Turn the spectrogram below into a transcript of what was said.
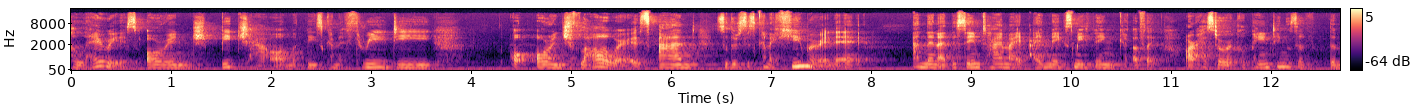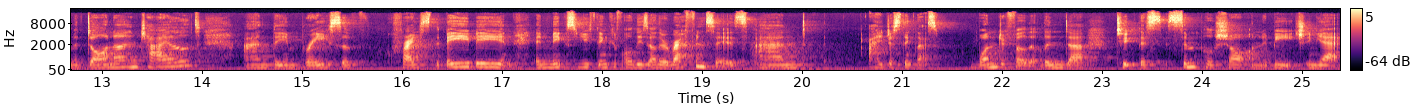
hilarious orange beach hat on with these kind of 3D orange flowers and so there's this kind of humor in it. And then at the same time I, it makes me think of like art historical paintings of the madonna and child and the embrace of christ the baby and it makes you think of all these other references. And i just think that's wonderful that linda took this simple shot on the beach and yet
